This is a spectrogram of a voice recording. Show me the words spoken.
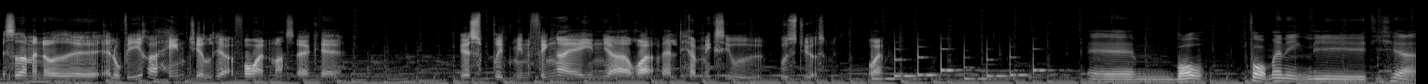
Jeg sidder med noget øh, aloe vera handgel her foran mig, så jeg kan, kan spritte mine fingre af, inden jeg rører ved alt det her mixi-udstyr, som jeg foran. Øhm, hvor får man egentlig de her...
